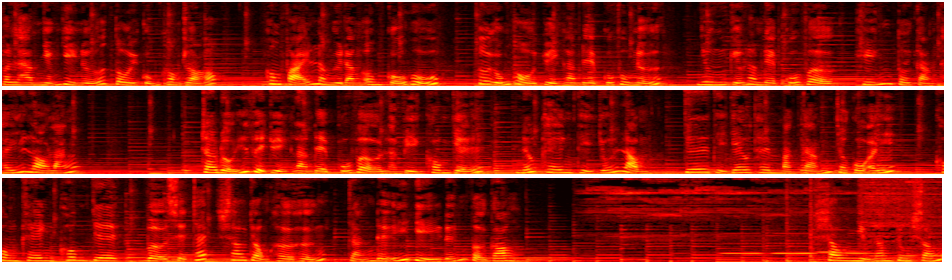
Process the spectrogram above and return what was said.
và làm những gì nữa tôi cũng không rõ. Không phải là người đàn ông cổ hủ, tôi ủng hộ chuyện làm đẹp của phụ nữ, nhưng kiểu làm đẹp của vợ khiến tôi cảm thấy lo lắng. Trao đổi về chuyện làm đẹp của vợ là việc không dễ, nếu khen thì dối lòng, chê thì gieo thêm mặc cảm cho cô ấy. Không khen, không chê, vợ sẽ trách sao chồng hờ hững, chẳng để ý gì đến vợ con. Sau nhiều năm chung sống,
